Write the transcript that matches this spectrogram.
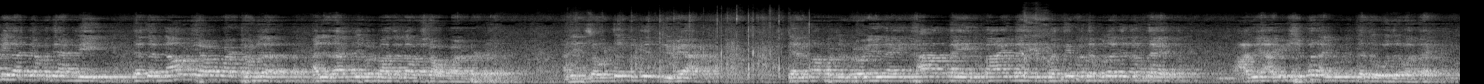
मी राज्यामध्ये आणली. त्याचं नाव शाहूबाळ ठेवलं आणि राज्यभर माझं नाव शाहूबाळ पडलं. आणि चौथं म्हणजे दिव्या. जन्मापासून डोळे नाही हात नाही पाय नाही पतीमध्ये मुलं जन्मत आहेत. आम्ही आयुष्यभर आई त्याचं ओझवत आहे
